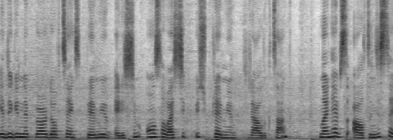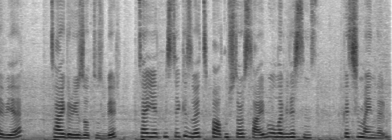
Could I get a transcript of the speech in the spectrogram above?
7 günlük World of Tanks Premium erişim, 10 savaşlık 3 Premium kiralık tank. Bunların hepsi 6. seviye Tiger 131, T78 ve Tip 64 sahibi olabilirsiniz. Kaçırmayın derim.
